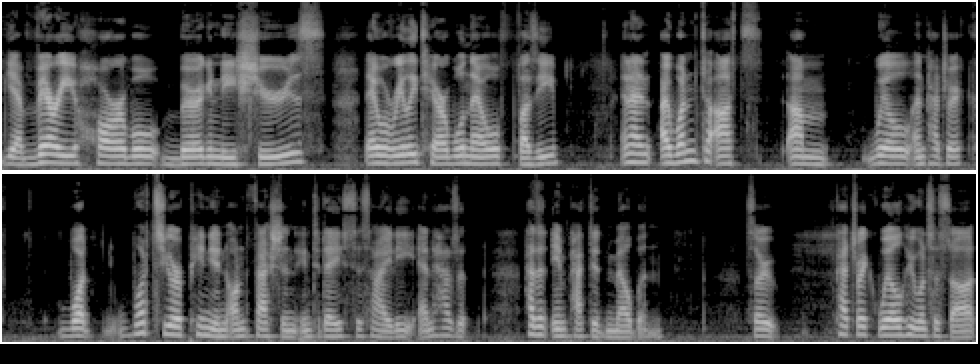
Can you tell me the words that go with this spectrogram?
yeah, very horrible burgundy shoes They were really terrible and they were fuzzy. And I, I wanted to ask um, Will and Patrick, what what's your opinion on fashion in today's society, and has it has it impacted Melbourne? So, Patrick, Will, who wants to start?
